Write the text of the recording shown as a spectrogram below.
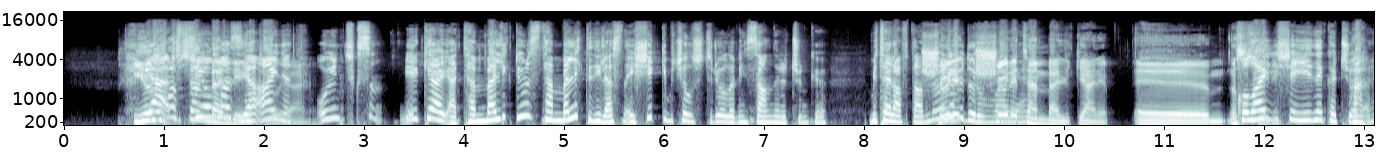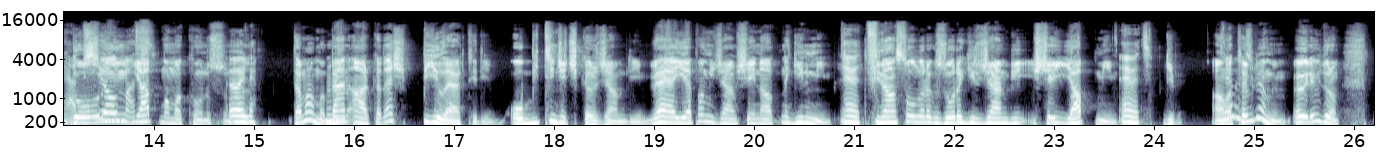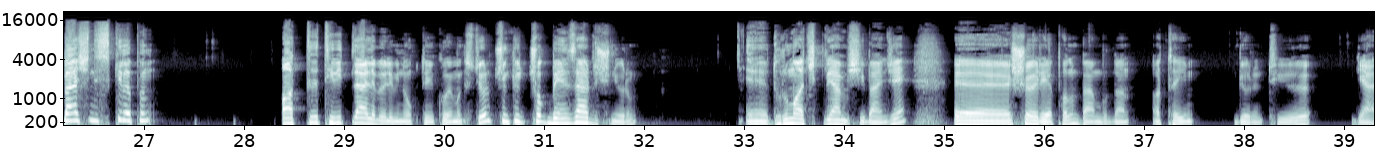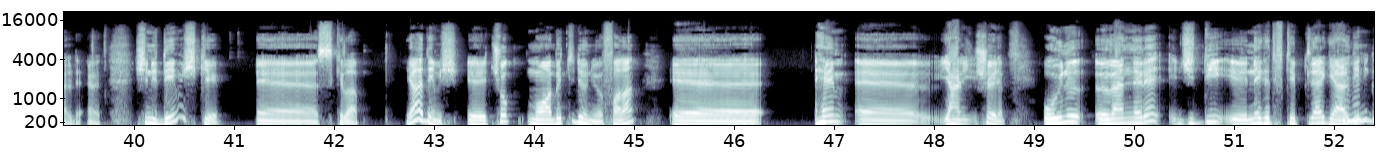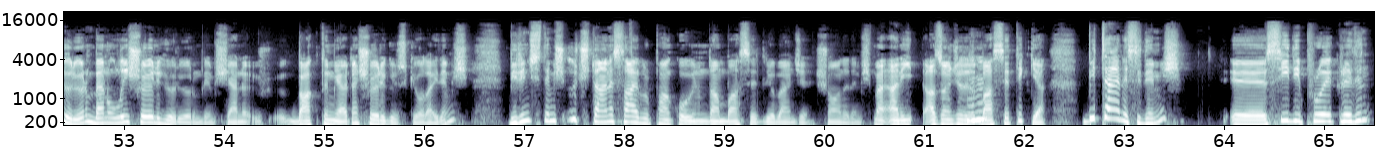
Ya İnanılmaz bir şey olmaz ya aynen. yani. Oyun çıksın bir iki ay. Yani tembellik diyoruz tembellik de değil aslında. Eşek gibi çalıştırıyorlar insanları çünkü. Bir taraftan da şöyle, öyle bir durum şöyle var yani. tembellik yani. Ee, nasıl Kolay söyleyeyim? şeyine kaçıyorlar. Heh, Yani bir şey doğruyu olmaz. yapmama konusunda. Öyle. Tamam mı? Hı hı. Ben arkadaş bir yıl erteleyeyim. O bitince çıkaracağım diyeyim. Veya yapamayacağım şeyin altına girmeyeyim. Evet. Finansal olarak zora gireceğim bir şey yapmayayım Evet. gibi. Anlatabiliyor muyum? Öyle bir durum. Ben şimdi SkillUp'ın attığı tweetlerle böyle bir noktayı koymak istiyorum. Çünkü çok benzer düşünüyorum. Ee, durumu açıklayan bir şey bence. Ee, şöyle yapalım. Ben buradan atayım görüntüyü. Geldi. Evet. Şimdi demiş ki ee, SkillUp. Ya demiş e, çok muhabbeti dönüyor falan. Ee, hem e, yani şöyle oyunu övenlere ciddi e, negatif tepkiler geldiğini görüyorum. Ben olayı şöyle görüyorum demiş. Yani baktığım yerden şöyle gözüküyor olay demiş. Birincisi demiş 3 tane Cyberpunk oyunundan bahsediliyor bence şu anda demiş. Ben hani az önce de Hı hı. bahsettik ya. Bir tanesi demiş e, CD Projekt Red'in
